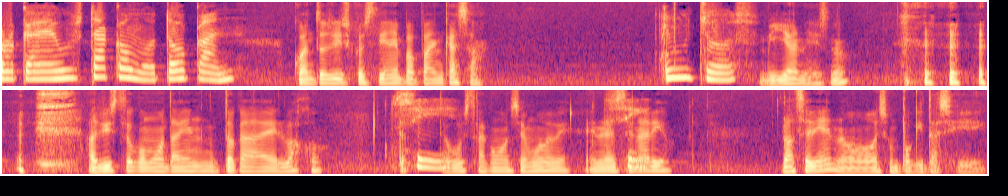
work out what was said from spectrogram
porque me gusta cómo tocan. ¿Cuántos discos tiene papá en casa? Muchos. Millones, ¿no? ¿Has visto cómo también toca el bajo? ¿Te, Sí. ¿Te gusta cómo se mueve en el Sí. escenario? ¿Lo hace bien o es un poquito así?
